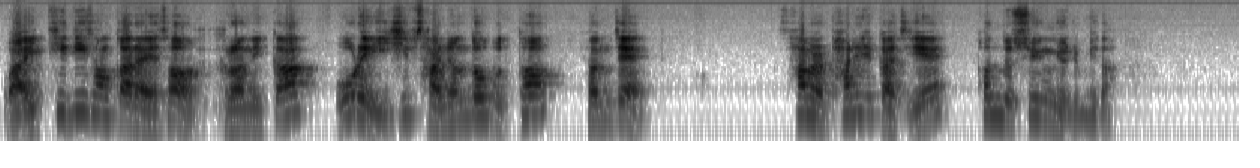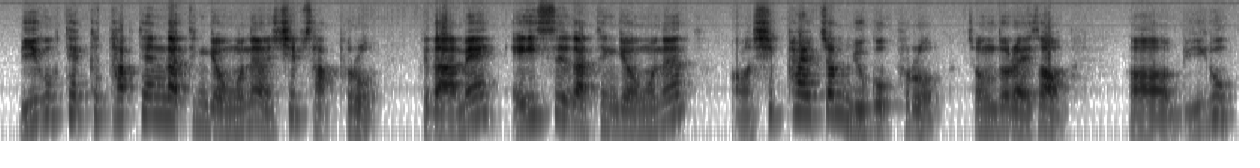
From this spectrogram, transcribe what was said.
YTD 성과라 해서 그러니까 올해 24년도부터 현재 3월 8일까지의 펀드 수익률입니다. 미국 테크 탑 10 같은 경우는 14%, 그 다음에 에이스 같은 경우는 18.65% 정도로 해서 어, 미국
